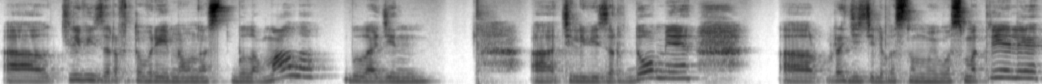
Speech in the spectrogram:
А, телевизора в то время у нас было мало. Был один а, телевизор в доме. Родители в основном его смотрели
